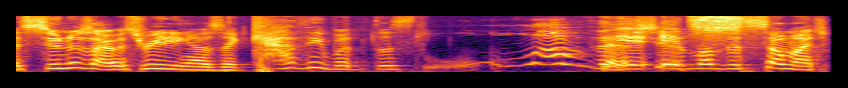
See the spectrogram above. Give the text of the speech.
as soon as I was reading, I was like, Kathy would this love this. It- love this so much.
